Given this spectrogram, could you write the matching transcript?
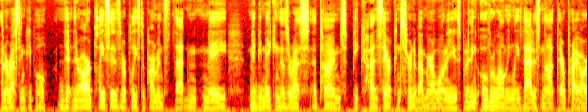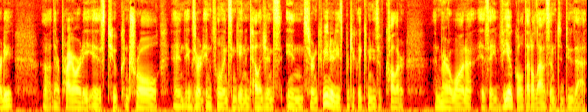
and arresting people. There, there are places or police departments that m- may may be making those arrests at times because they are concerned about marijuana use, but I think overwhelmingly that is not their priority. Uh, their priority is to control and exert influence and gain intelligence in certain communities, particularly communities of color. And marijuana is a vehicle that allows them to do that.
